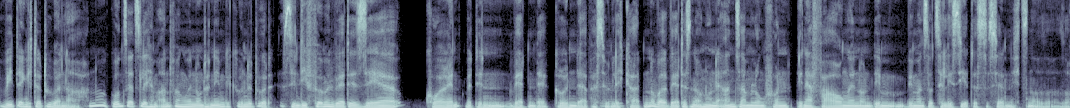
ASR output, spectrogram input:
wie denke ich darüber nach? Ne? Grundsätzlich am Anfang, wenn ein Unternehmen gegründet wird, sind die Firmenwerte sehr kohärent mit den Werten der Gründerpersönlichkeiten, ne? weil Werte sind auch nur eine Ansammlung von den Erfahrungen und dem, wie man sozialisiert ist. Das ist ja nichts nur so. so.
